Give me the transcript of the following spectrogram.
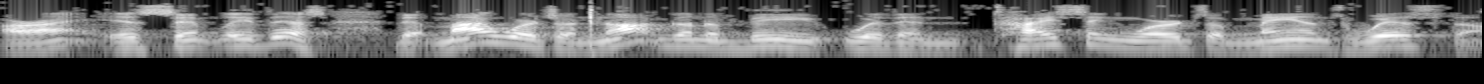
all right, is simply this that my words are not going to be with enticing words of man's wisdom,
